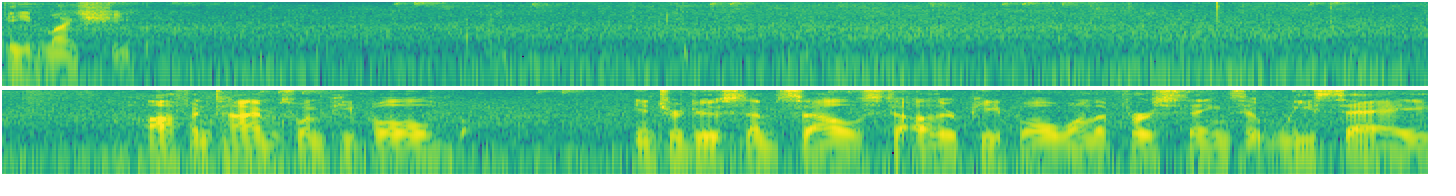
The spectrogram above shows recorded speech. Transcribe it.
Feed my sheep. Oftentimes, when people introduce themselves to other people, one of the first things that we say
